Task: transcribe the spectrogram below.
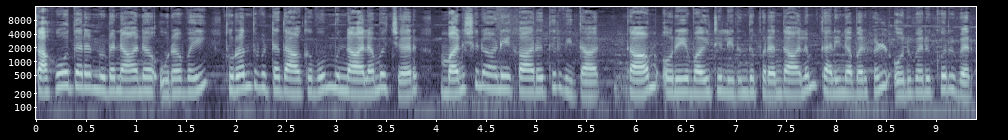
சகோதரனுடனான உறவை துறந்துவிட்டதாகவும் முன்னாள் அமைச்சர் மனுஷ நாணயக்காரர் தெரிவித்தார். தாம் ஒரே வயிற்றில் இருந்து பிறந்தாலும் தனிநபர்கள் ஒருவருக்கொருவர்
